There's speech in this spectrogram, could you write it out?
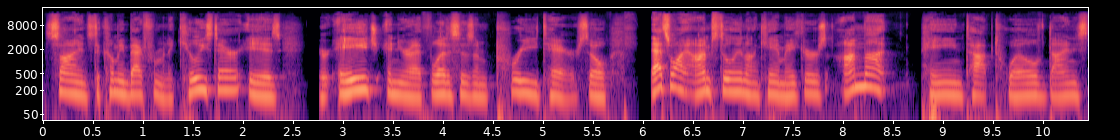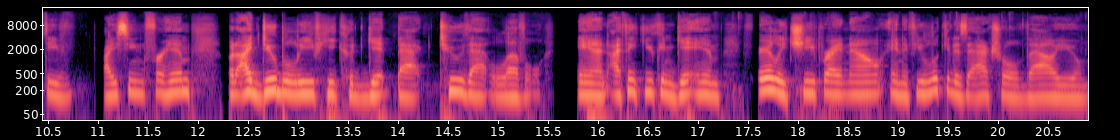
signs to coming back from an Achilles tear is your age and your athleticism pre-tear. So that's why I'm still in on Cam Akers. I'm not paying top 12 dynasty pricing for him, but I do believe he could get back to that level. And I think you can get him fairly cheap right now. And if you look at his actual value,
